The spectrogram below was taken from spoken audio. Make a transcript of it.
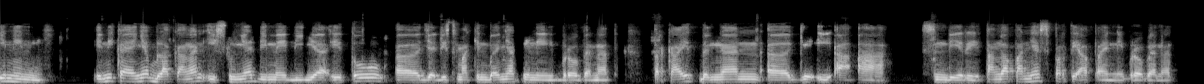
ini nih ini kayaknya belakangan isunya di media itu uh, jadi semakin banyak ini, Bro Bernard, terkait dengan uh, eh, GIAA sendiri. Tanggapannya seperti apa ini, Bro Bernard?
